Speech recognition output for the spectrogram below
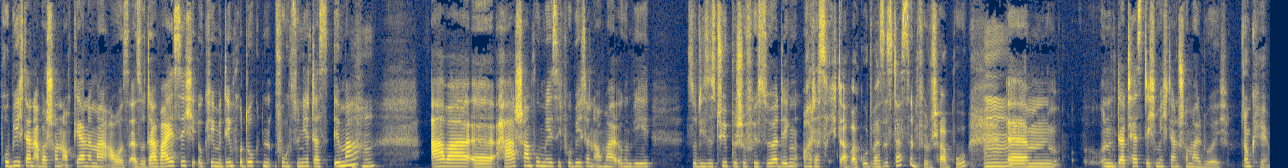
probiere ich dann aber schon auch gerne mal aus. Also da weiß ich, okay, mit den Produkten funktioniert das immer. Mhm. Aber äh, Haarshampoo-mäßig probiere ich dann auch mal irgendwie so dieses typische Friseur-Ding. Oh, das riecht aber gut. Was ist das denn für ein Shampoo? Mhm. Ähm, und da teste ich mich dann schon mal durch. Okay.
